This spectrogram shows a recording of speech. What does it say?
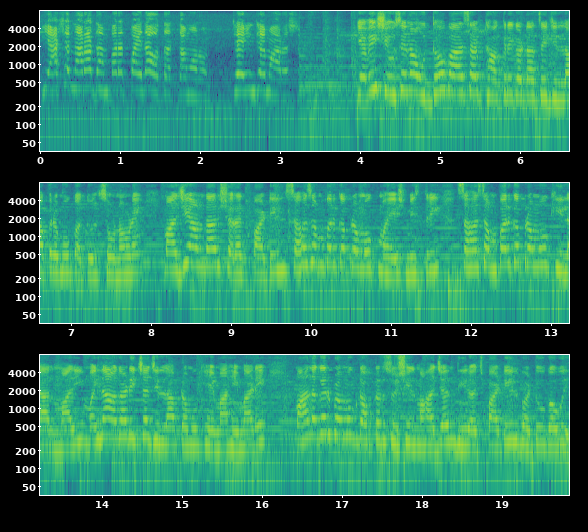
की अशा नारा परत पैदा होतात का म्हणून. जय हिंद जय महाराष्ट्र. यावेळी शिवसेना उद्धव बाळासाहेब ठाकरे गटाचे जिल्हा प्रमुख अतुल सोनवणे माजी आमदार शरद पाटील सहसंपर्क प्रमुख महेश मिस्त्री सहसंपर्क प्रमुख हिलाल माळी महिला आघाडीच्या जिल्हा प्रमुख हेमा हेमाडे महानगर प्रमुख डॉक्टर सुशील महाजन धीरज पाटील भटू गवळी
